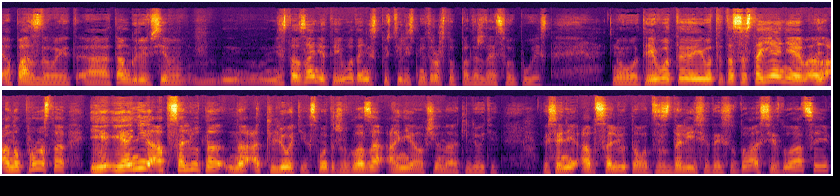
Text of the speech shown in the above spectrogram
опаздывает. А там, говорю, все места заняты, и вот они спустились в метро, чтобы подождать свой поезд. Вот. И, вот, э, и вот это состояние, оно, оно просто... И, и они абсолютно на отлете. Смотришь в глаза, они вообще на отлете. То есть они абсолютно вот сдались этой ситуации,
